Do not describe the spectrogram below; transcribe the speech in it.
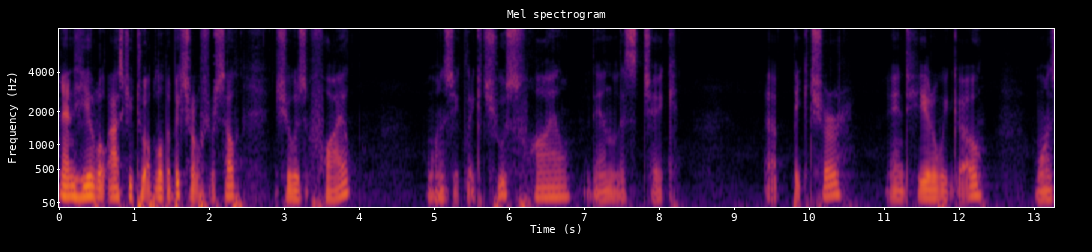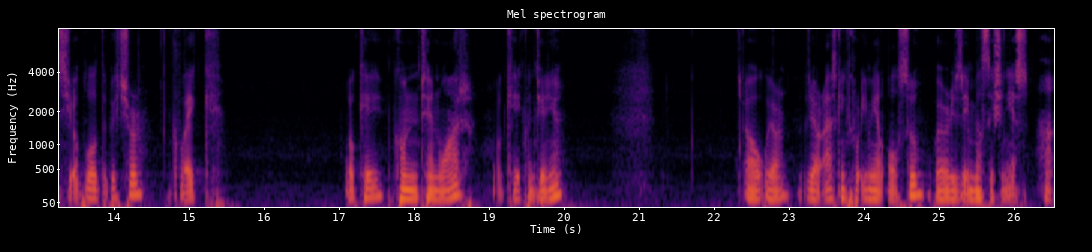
And here we'll ask you to upload a picture of yourself. Choose file once you click choose file then let's check a picture. And here we go. Once you upload the picture click okay continuar okay continue. Oh where they are asking for email also. Where is the email section? Yes huh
